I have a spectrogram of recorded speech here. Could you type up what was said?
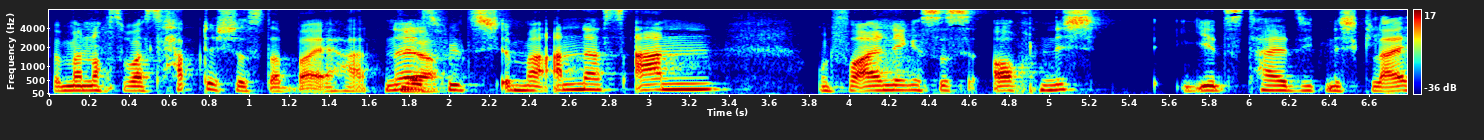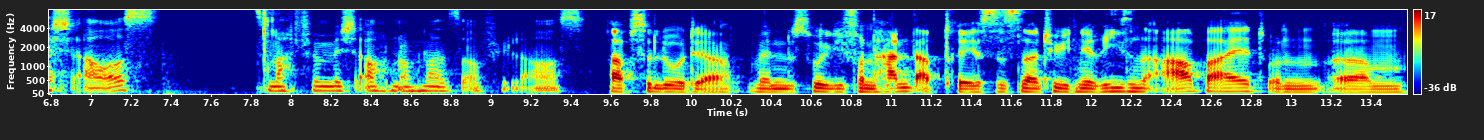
wenn man noch so was Haptisches dabei hat. Ne? Ja. Es fühlt sich immer anders an. Und vor allen Dingen ist es auch nicht, jedes Teil sieht nicht gleich aus. Das macht für mich auch nochmal so viel aus. Absolut, ja. Wenn du es wirklich von Hand abdrehst, ist es natürlich eine Riesenarbeit und ähm,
